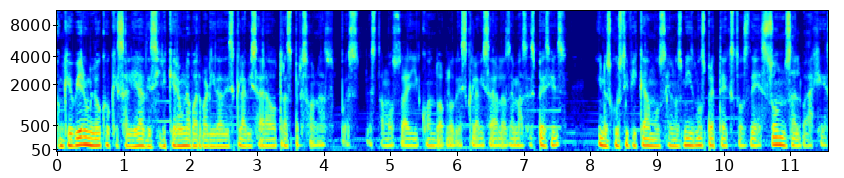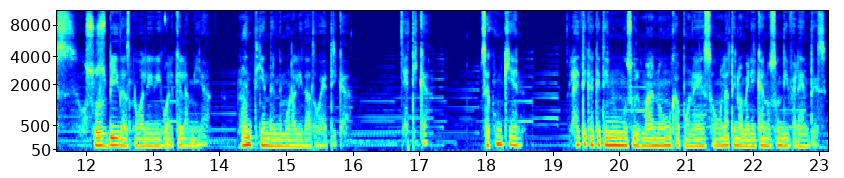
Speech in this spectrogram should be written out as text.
Aunque hubiera un loco que saliera a decir que era una barbaridad esclavizar a otras personas, pues estamos ahí cuando hablo de esclavizar a las demás especies y nos justificamos en los mismos pretextos de son salvajes o sus vidas no valen igual que la mía. No entienden de moralidad o ética. ¿Ética? ¿Según quién? La ética que tiene un musulmán o un japonés o un latinoamericano son diferentes,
